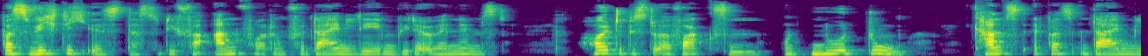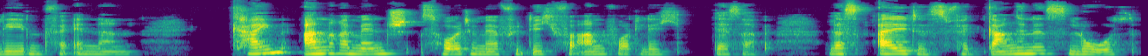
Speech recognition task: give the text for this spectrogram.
Was wichtig ist, dass du die Verantwortung für dein Leben wieder übernimmst Heute bist du erwachsen und nur du kannst etwas in deinem Leben verändern. Kein anderer Mensch ist heute mehr für dich verantwortlich. Deshalb lass Altes, Vergangenes los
